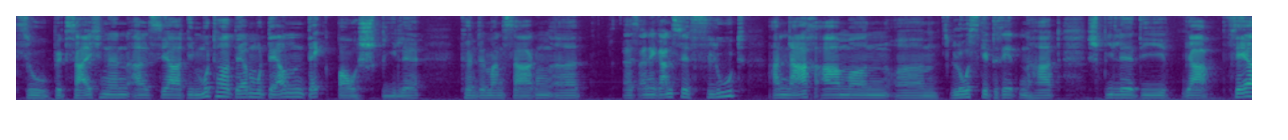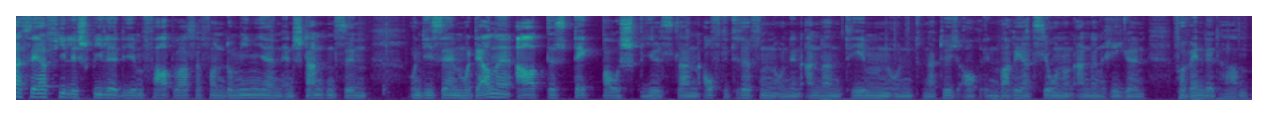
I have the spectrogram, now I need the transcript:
zu bezeichnen, als ja die Mutter der modernen Deckbauspiele, könnte man sagen. Äh, ist eine ganze Flut an Nachahmern ähm, losgetreten hat. Spiele, die, ja, sehr, sehr viele Spiele, die im Fahrtwasser von Dominion entstanden sind und diese moderne Art des Deckbauspiels dann aufgegriffen und in anderen Themen und natürlich auch in Variationen und anderen Regeln verwendet haben.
